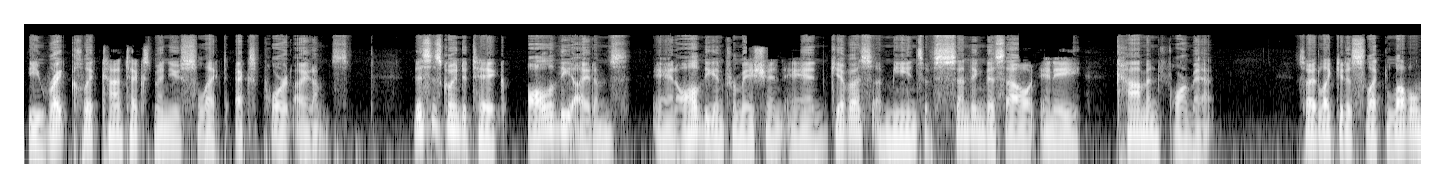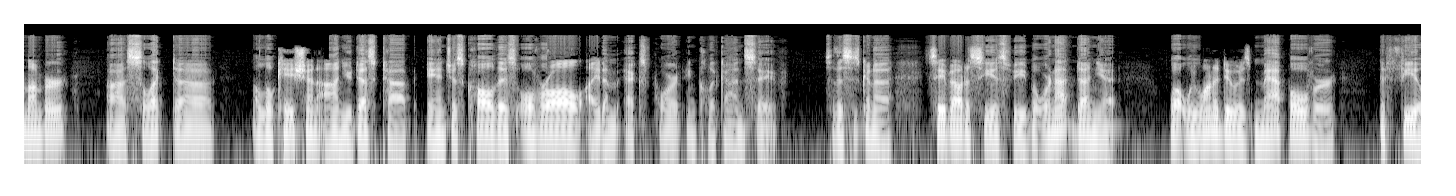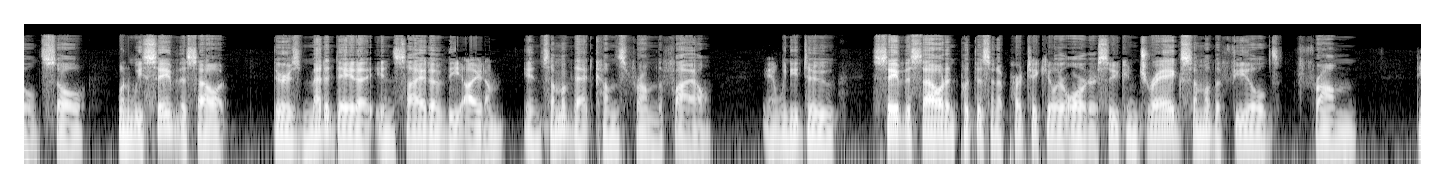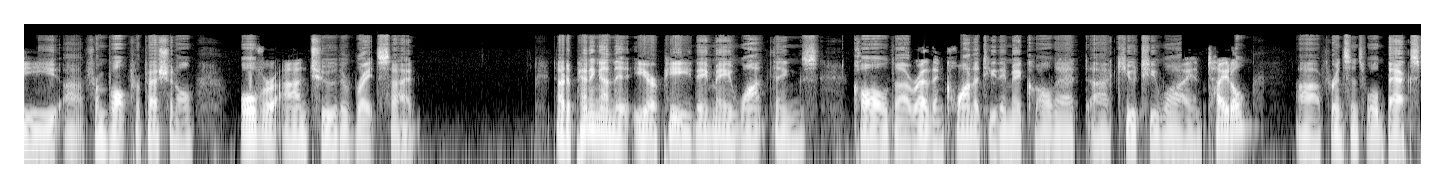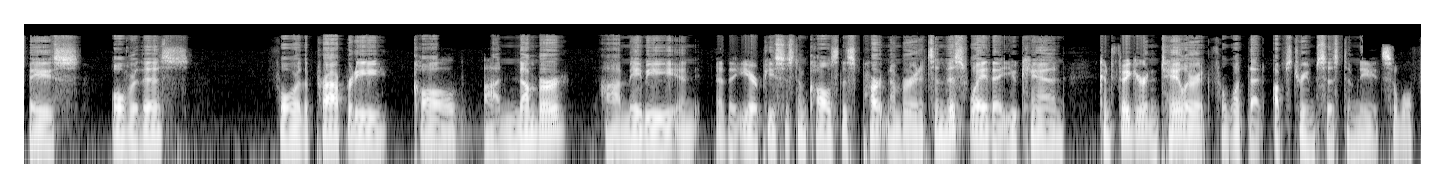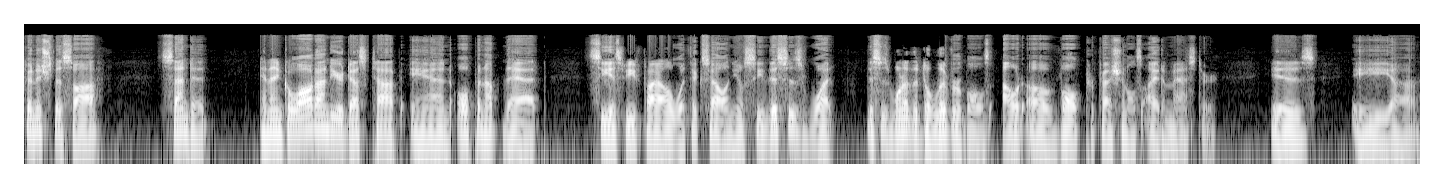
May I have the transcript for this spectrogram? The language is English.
the right-click context menu, select Export Items. This is going to take all of the items and all of the information and give us a means of sending this out in a common format. So I'd like you to select level number, uh, select uh, a location on your desktop, and just call this overall item export and click on save. So this is going to save out a CSV, but we're not done yet. What we want to do is map over the fields. So when we save this out, there is metadata inside of the item, and some of that comes from the file. And we need to save this out and put this in a particular order. So you can drag some of the fields from the uh, from Vault Professional over onto the right side. Now, depending on the ERP, they may want things called, uh, rather than quantity, they may call that uh, QTY. And title, uh, for instance, we'll backspace over this. For the property called uh, number, uh, maybe in, uh, the ERP system calls this part number. And it's in this way that you can configure it and tailor it for what that upstream system needs. So we'll finish this off, send it, and then go out onto your desktop and open up that CSV file with Excel and you'll see this is what this is one of the deliverables out of Vault Professional's Item Master is a uh,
